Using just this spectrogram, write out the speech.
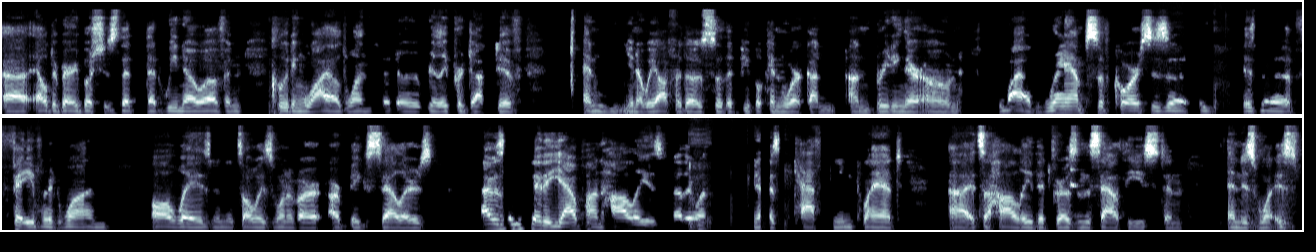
uh, elderberry bushes that that we know of, and including wild ones that are really productive. And you know, we offer those so that people can work on on breeding their own. Wild ramps, of course, is a is a favorite one always, and it's always one of our our big sellers. I was going to say the Yaupon holly is another one. You know, as a caffeine plant, uh, it's a holly that grows in the southeast and and is one is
